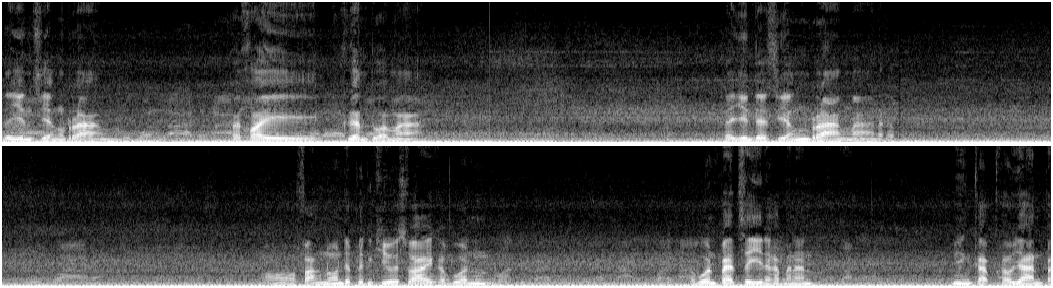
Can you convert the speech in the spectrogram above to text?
ได้ยินเสียงราง ค่อยๆเคลื่อนตัวมา ได้ยินแต่เสียงรางมานะครับ อ๋อ ฝั่งโน้นจะเป็น QSY ขบวน ขบวน 84 นะครับอันนั้น วิ่งกลับเข้าย่านไป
